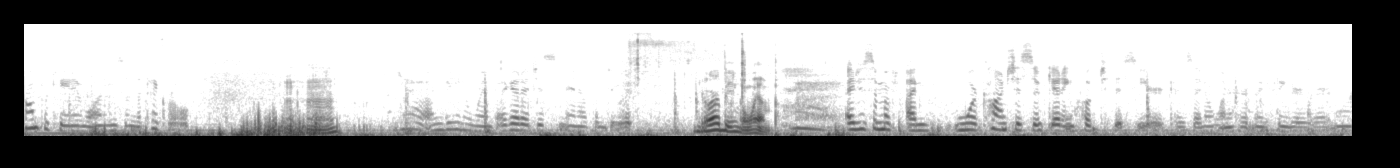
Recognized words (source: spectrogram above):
complicated ones and the pickerel. hmm Yeah, I'm being a wimp. I gotta just man up and do it. You are being a wimp. I just am. I'm more conscious of getting hooked this year because I don't want to hurt my fingers right now.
